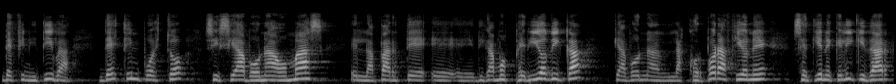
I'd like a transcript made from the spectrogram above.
definitiva de este impuesto, si se ha abonado más en la parte, eh, eh, digamos, periódica que abonan las corporaciones, se tiene que liquidar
